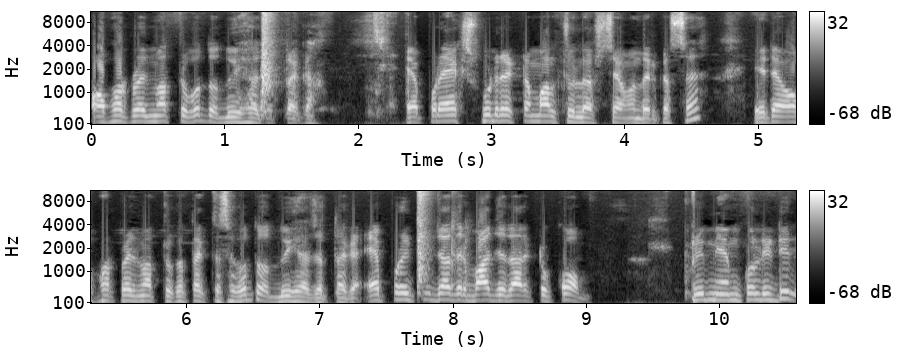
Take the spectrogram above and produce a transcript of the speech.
অফার প্রাইস মাত্র কত? দুই হাজার টাকা। এরপরে এক্সপোর্টের একটা মাল চলে আসছে আমাদের কাছে। এটা অফার প্রাইস মাত্র কত? থাকতেছে কত? দুই হাজার টাকা। এরপরে একটু যাদের বাজেট আর একটু কম প্রিমিয়াম কোয়ালিটির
